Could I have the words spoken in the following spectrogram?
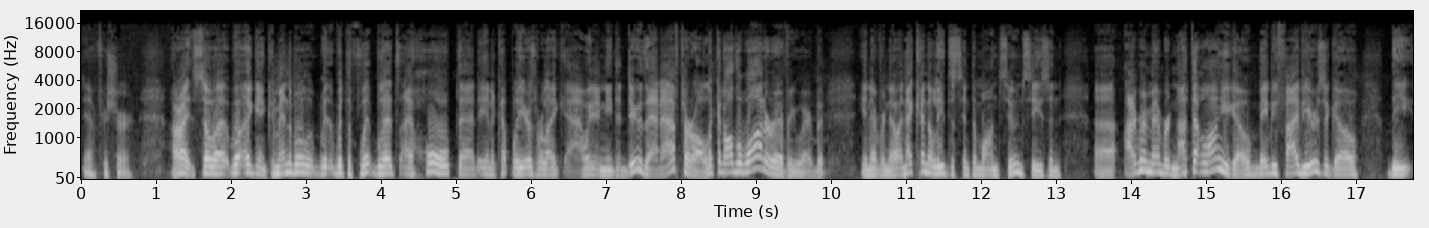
yeah, for sure. All right. So, uh, well, again, commendable with, with the flip blitz. I hope that in a couple of years we're like, ah, we didn't need to do that after all. Look at all the water everywhere. But you never know. And that kind of leads us into monsoon season. Uh, I remember not that long ago, maybe five years ago, the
